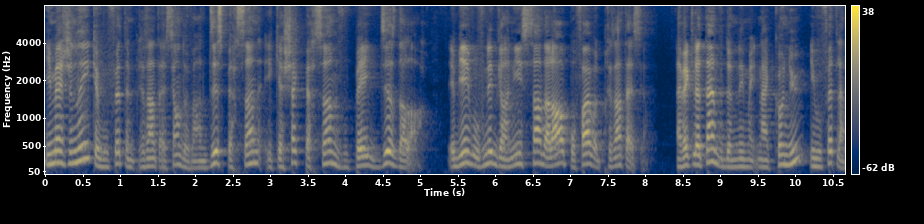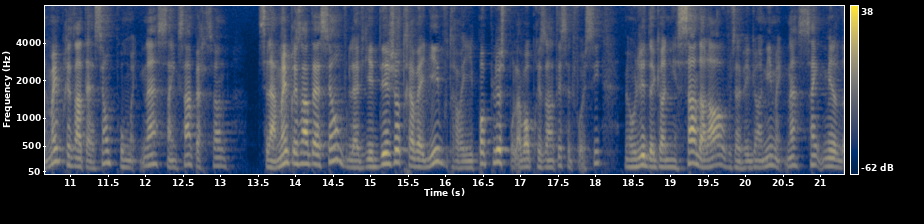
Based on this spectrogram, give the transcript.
Imaginez que vous faites une présentation devant 10 personnes et que chaque personne vous paye 10 Eh bien, vous venez de gagner 100 pour faire votre présentation. Avec le temps, vous devenez maintenant connu et vous faites la même présentation pour maintenant 500 personnes. C'est la même présentation, vous l'aviez déjà travaillé, vous ne travaillez pas plus pour l'avoir présenté cette fois-ci, mais au lieu de gagner 100 vous avez gagné maintenant 5000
